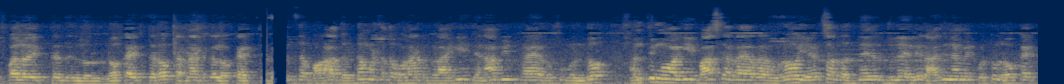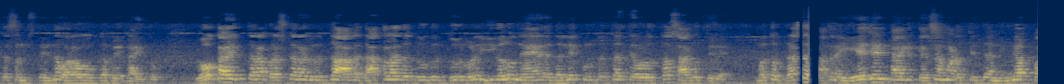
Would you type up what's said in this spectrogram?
ಉಪಲೋಕಾಯುಕ್ತ ಲೋಕಾಯುಕ್ತರು ಕರ್ನಾಟಕ ಲೋಕಾಯುಕ್ತ ವಿರುದ್ಧ ಬಹಳ ದೊಡ್ಡ ಮಟ್ಟದ ಹೋರಾಟಗಳಾಗಿ ಜನಾಭಿಪ್ರಾಯ ರೂಪುಗೊಂಡು ಅಂತಿಮವಾಗಿ ಭಾಸ್ಕರ್ ರಾಯ್ ಅವರು ಎರಡ್ ಸಾವಿರದ ಹದಿನೈದರ ಜುಲೈಯಲ್ಲಿ ರಾಜೀನಾಮೆ ಕೊಟ್ಟು ಲೋಕಾಯುಕ್ತ ಸಂಸ್ಥೆಯಿಂದ ಹೊರಹೋಗಬೇಕಾಯಿತು. ಲೋಕಾಯುಕ್ತರ ಭ್ರಷ್ಟರ ವಿರುದ್ಧ ಆಗ ದಾಖಲಾದ ದೂರು- ದೂರುಗಳು ಈಗಲೂ ನ್ಯಾಯಾಲಯದಲ್ಲಿ ಕುಂಟುತ್ತಾ ತೆವಳುತ್ತಾ ಸಾಗುತ್ತಿವೆ. ಮತ್ತು ಭ್ರಷ್ಟ ಏಜೆಂಟ್ ಆಗಿ ಕೆಲಸ ಮಾಡುತ್ತಿದ್ದ ನಿಂಗಪ್ಪ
